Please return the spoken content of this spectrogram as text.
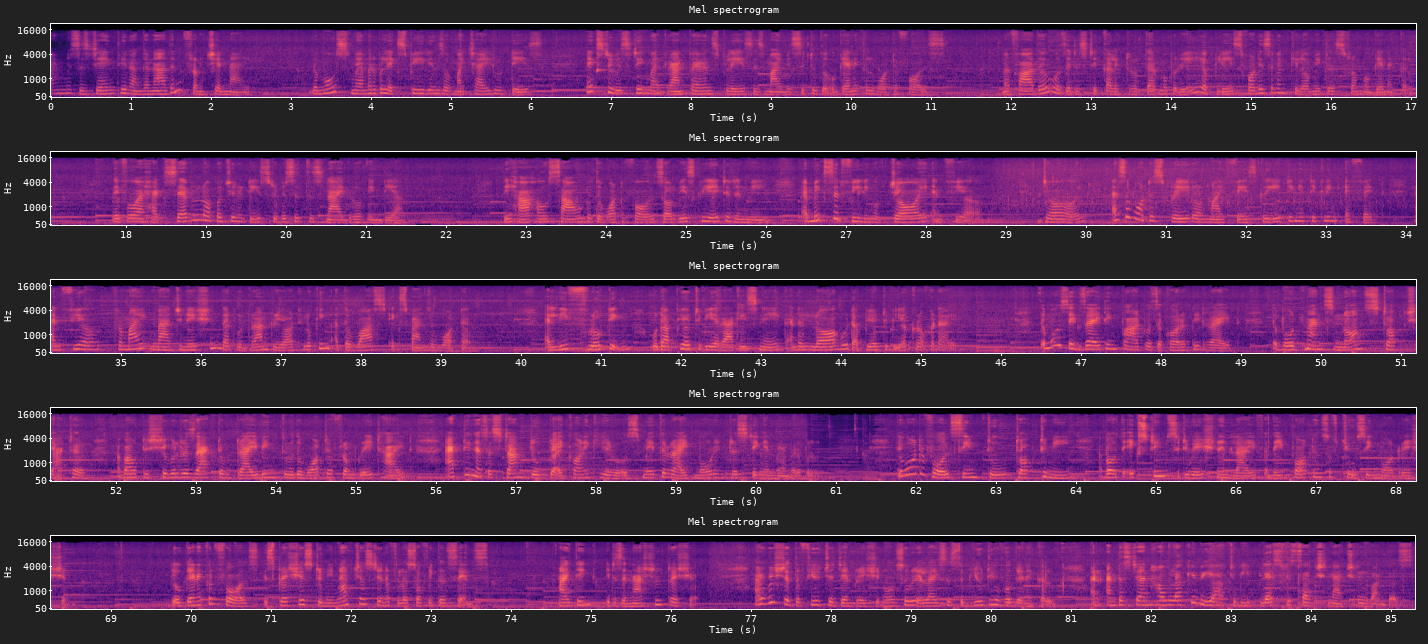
I'm Mrs. Jayanthi Renganathan from Chennai. The most memorable experience of my childhood days, next to visiting my grandparents' place, is my visit to the Hogenakkal Waterfalls. My father was a district collector of Dharmapuri, a place 47 kilometers from Hogenakkal. Therefore, I had several opportunities to visit this Niagara of India. The ha ha sound of the waterfalls always created in me a mixed feeling of joy and fear. Joy as the water sprayed on my face, creating a tickling effect, and fear from my imagination that would run riot looking at the vast expanse of water. A leaf floating would appear to be a rattlesnake, and a log would appear to be a crocodile. The most exciting part was the coracle ride, the boatman's non stop chatter about his chivalrous act of driving through the water from great height, acting as a stunt dupe to iconic heroes, made the ride more interesting and memorable. The waterfalls seemed to talk to me about the extreme situation in life and the importance of choosing moderation. The Hogenakkal Falls is precious to me not just in a philosophical sense. I think it is a national treasure. I wish that the future generation also realizes the beauty of Hogenakkal and understand how lucky we are to be blessed with such natural wonders.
